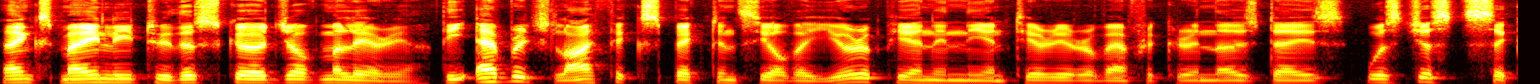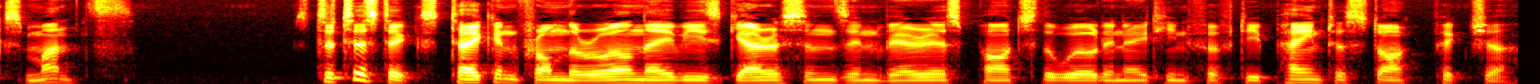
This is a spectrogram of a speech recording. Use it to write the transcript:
Thanks mainly to this scourge of malaria, the average life expectancy of a European in the interior of Africa in those days was just six months. Statistics taken from the Royal Navy's garrisons in various parts of the world in 1850 paint a stark picture.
